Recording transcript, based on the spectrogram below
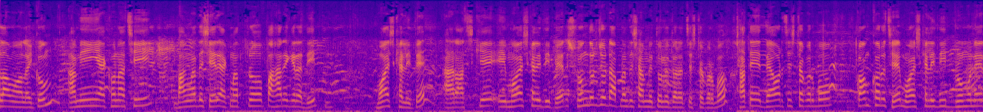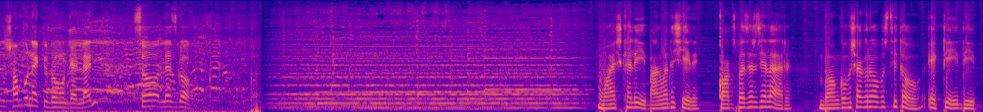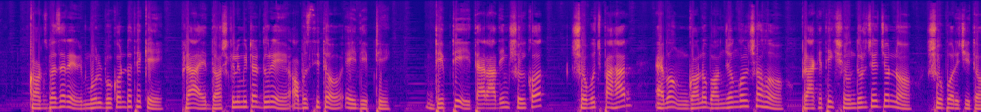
আসসালামু আলাইকুম। আমি এখন আছি বাংলাদেশের একমাত্র পাহাড়ে গেরা দ্বীপ, মহেশখালীতে। আর আজকে এই মহেশখালী দ্বীপের সৌন্দর্যটা আপনাদের সামনে তুলে ধরার চেষ্টা করব। সাথে দেওয়ার চেষ্টা করব কম খরচে মহেশখালী দ্বীপ ভ্রমণের সম্পূর্ণ একটি ভ্রমণ guideline so let's go Maheshkhali বাংলাদেশের কক্সবাজার জেলার বঙ্গোপসাগরে অবস্থিত একটি দ্বীপ। কক্সবাজারের মূল ভূখণ্ড থেকে প্রায় দশ কিলোমিটার দূরে অবস্থিত এই দ্বীপটি। দ্বীপটি তার আদিম সৈকত, সবুজ পাহাড় এবং ঘন বন জঙ্গল সহ প্রাকৃতিক সৌন্দর্যের জন্য সুপরিচিত।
